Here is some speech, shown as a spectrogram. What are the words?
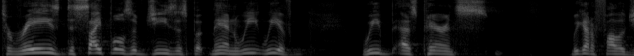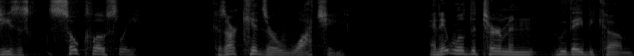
to raise disciples of Jesus? But man, we, we have, we as parents, we got to follow Jesus so closely because our kids are watching and it will determine who they become.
